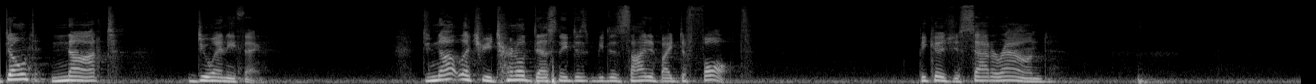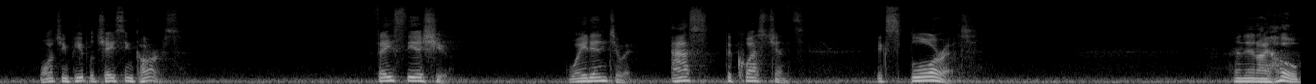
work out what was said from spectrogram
don't not do anything. Do not let your eternal destiny be decided by default because you sat around watching people chasing cars. Face the issue, wade into it, ask the questions, explore it. And then I hope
